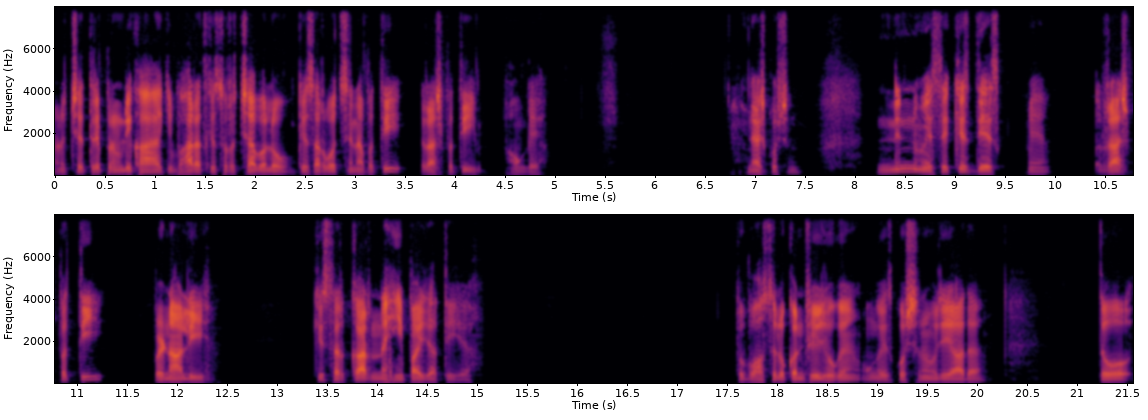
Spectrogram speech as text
अनुच्छेद तिरपन में लिखा है कि भारत के सुरक्षा बलों के सर्वोच्च सेनापति राष्ट्रपति होंगे। नेक्स्ट क्वेश्चन निम्न में से किस देश में राष्ट्रपति प्रणाली की सरकार नहीं पाई जाती है? तो बहुत से लोग कंफ्यूज हो गए होंगे इस क्वेश्चन में, मुझे याद है। तो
